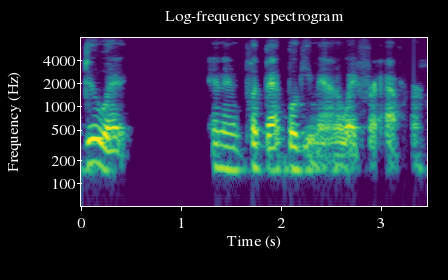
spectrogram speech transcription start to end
do it, and then put that boogeyman away forever.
